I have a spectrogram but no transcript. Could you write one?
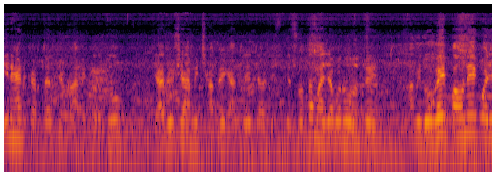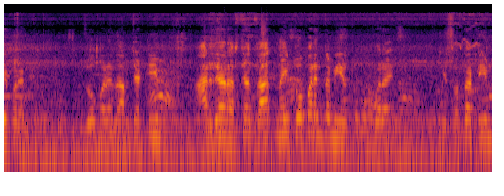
इन हँड करता येईल तेवढं आम्ही करतो. ज्या दिवशी आम्ही छापे घातले त्या दिवशी ते स्वतः माझ्याबरोबर होते. आम्ही दोघंही पावणे एक वाजेपर्यंत. जोपर्यंत आमच्या टीम अर्ध्या रस्त्यात जात नाही तोपर्यंत मी येतो. बरोबर आहे? मी स्वतः टीम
